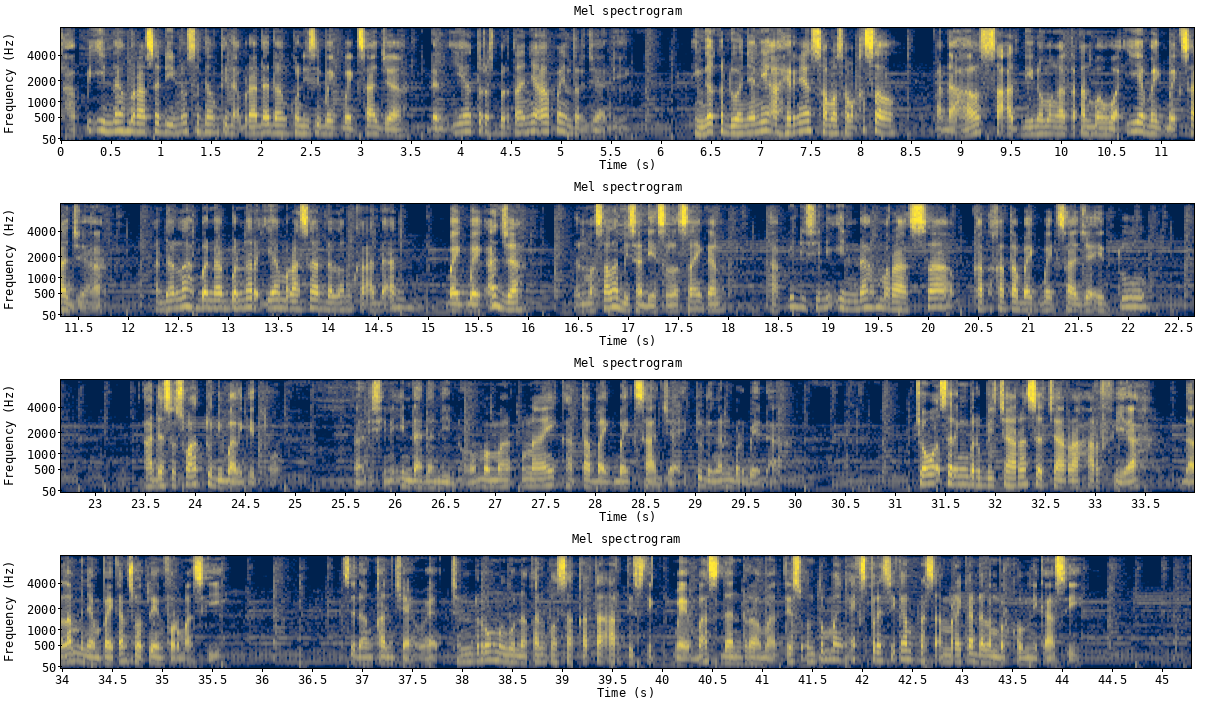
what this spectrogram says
Tapi Indah merasa Dino sedang tidak berada dalam kondisi baik-baik saja dan ia terus bertanya apa yang terjadi. Hingga keduanya ini akhirnya sama-sama kesel. Padahal saat Dino mengatakan bahwa ia baik-baik saja, adalah benar-benar ia merasa dalam keadaan baik-baik aja dan masalah bisa dia selesaikan. Tapi di sini Indah merasa kata-kata baik-baik saja itu ada sesuatu di balik itu. Nah, di sini Indah dan Dino memaknai kata baik-baik saja itu dengan berbeda. Cowok sering berbicara secara harfiah dalam menyampaikan suatu informasi. Sedangkan cewek cenderung menggunakan kosakata artistik bebas dan dramatis untuk mengekspresikan perasaan mereka dalam berkomunikasi.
